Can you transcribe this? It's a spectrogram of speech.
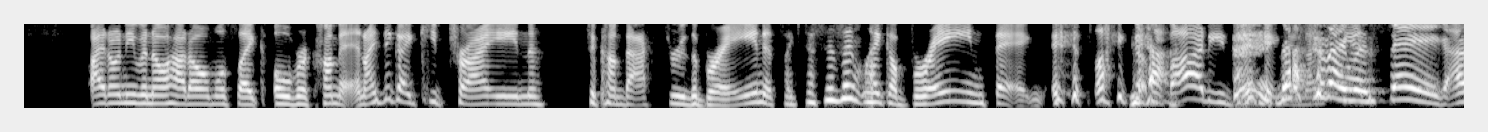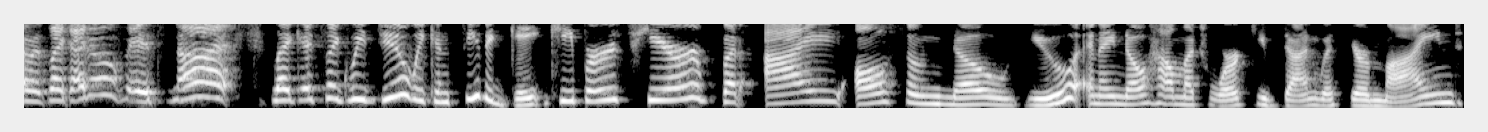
i don't even know how to almost like overcome it and i think i keep trying to come back through the brain. It's like this isn't like a brain thing. It's like yeah. a body thing. That's what I, I was saying. I was like, I don't it's not like it's like we do we can see the gatekeepers here, but I also know you and I know how much work you've done with your mind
